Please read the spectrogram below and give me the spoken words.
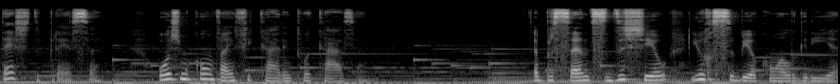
desce depressa Hoje me convém ficar em tua casa. Apressando-se, desceu e o recebeu com alegria.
